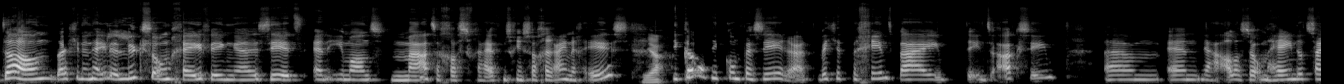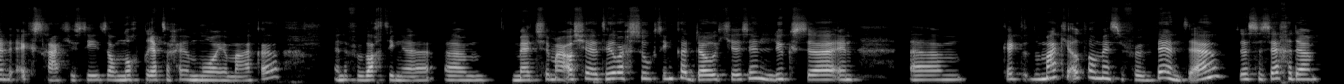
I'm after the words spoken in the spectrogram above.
dan dat je in een hele luxe omgeving uh, zit en iemand matig gastvrij of misschien zagrijnig is. Ja. Je kan het niet compenseren. Weet je, het begint bij de interactie. Um, en ja, alles eromheen, dat zijn de extraatjes die het dan nog prettiger en mooier maken. En de verwachtingen um, matchen. Maar als je het heel erg zoekt in cadeautjes en luxe en um, kijk, dan maak je ook wel mensen verwend, hè? Dus ze zeggen de,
